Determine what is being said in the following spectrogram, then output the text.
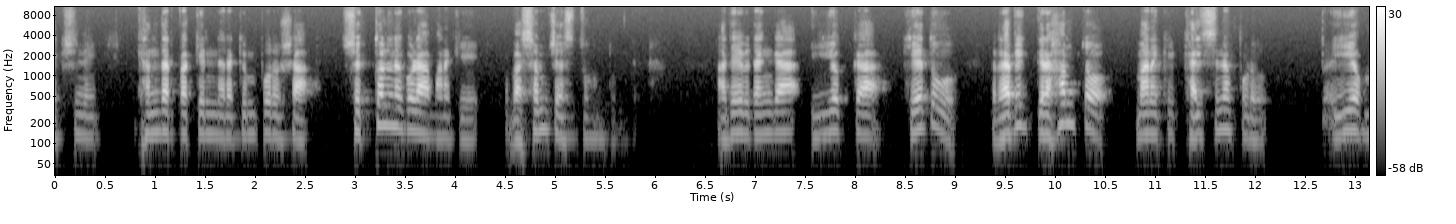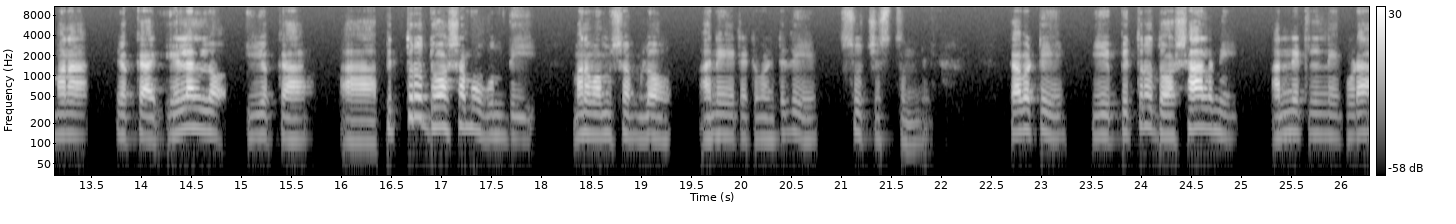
యక్షిని గంధర్వ కిన్నెర కింపురుష శక్తుల్ని కూడా మనకి వశం చేస్తూ ఉంటుంది. అదేవిధంగా ఈ యొక్క కేతువు రవి గ్రహంతో మనకి కలిసినప్పుడు ఈ మన యొక్క ఇళ్ళల్లో ఈ యొక్క పితృదోషము ఉంది మన వంశంలో అనేటటువంటిది సూచిస్తుంది. కాబట్టి ఈ పితృదోషాలని అన్నిటిని కూడా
